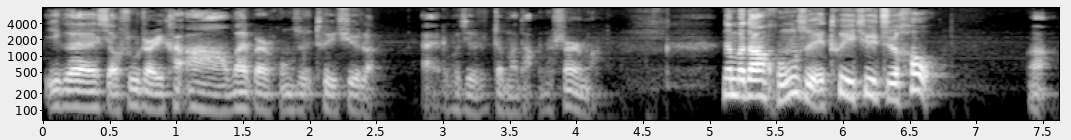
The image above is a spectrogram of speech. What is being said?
一个小树枝，一看啊，外边洪水退去了，哎，这不就是这么档子事儿吗？那么当洪水退去之后啊，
